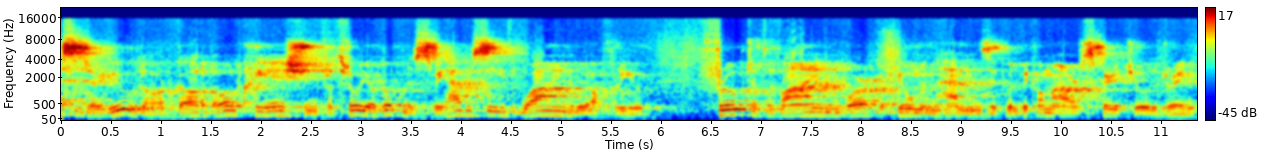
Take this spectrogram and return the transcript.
Blessed are you, Lord God of all creation, for through your goodness we have received wine we offer you, fruit of the vine and work of human hands. It will become our spiritual drink.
